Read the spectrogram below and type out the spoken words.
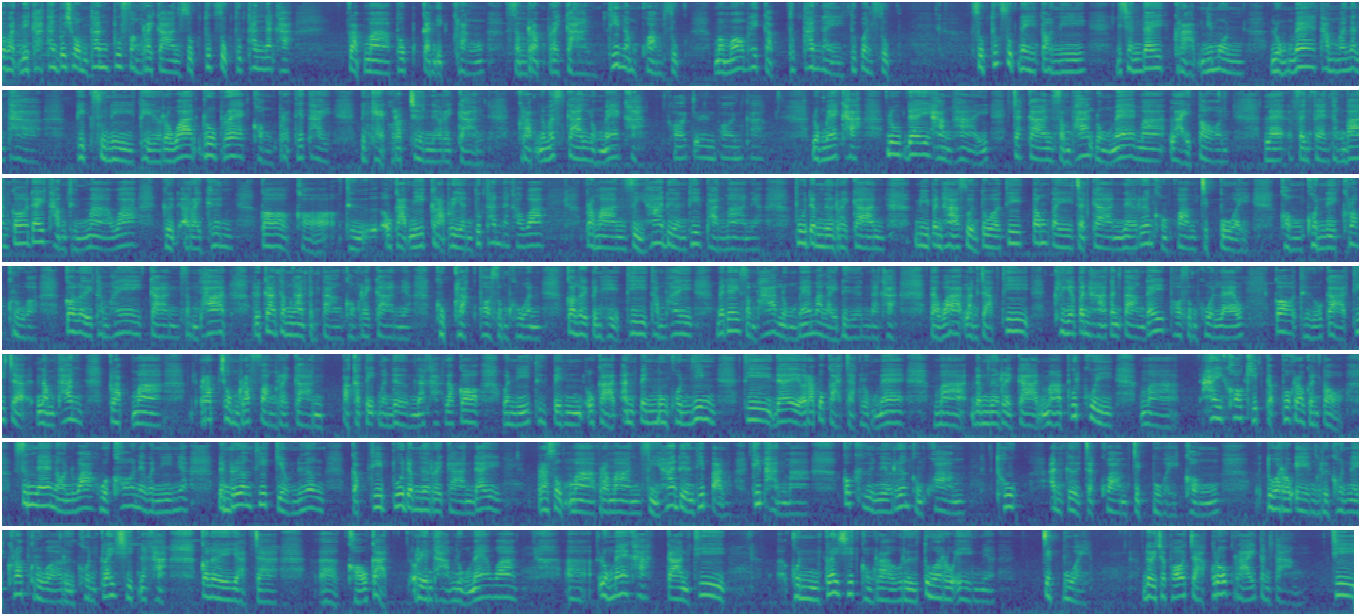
สวัสดีค่ะท่านผู้ชมท่านผู้ฟังรายการสุขทุกสุขทุกท่านนะคะ กลับมาพบกันอีกครั้งสำหรับรายการที่นำความสุขมามอบให้กับทุกท่านในทุกวันศุกร์สุขทุกสุขในตอนนี้ ดิฉันได้กราบนิมนต์หลวงแม่ธรรมนันทา ภิกษุณีเทรวาสรูปแรกของประเทศไทย เป็นแขกรับเชิญในรายการกราบนมัสการหลวงแม่ค่ะ ขอเจริญพรค่ะ หลวงแม่คะลูกได้ห่างหายจากการสัมภาษณ์หลวงแม่มาหลายตอน และแฟนๆทางบ้านก็ได้ทำถึงมาว่าเกิดอะไรขึ้น ก็ขอถือโอกาสนี้กราบเรียนทุกท่านนะคะว่า ประมาณ 4-5 เดือนที่ผ่านมาเนี่ยผู้ดำเนินรายการมีปัญหาส่วนตัวที่ต้องไปจัดการในเรื่องของความเจ็บป่วยของคนในครอบครัว ก็เลยทำให้การสัมภาษณ์ หรือการทำงานต่างๆ ของรายการเนี่ยขลุกคลักพอสมควร ก็เลยเป็นเหตุที่ทำให้ไม่ได้สัมภาษณ์หลวงแม่มาหลายเดือนนะคะ แต่ว่าหลังจากที่เคลียร์ปัญหาต่างๆ ได้พอสมควรแล้ว ก็ถือโอกาสที่จะนำท่านกลับมารับชมรับฟังรายการปกติเหมือนเดิมนะคะ แล้วก็วันนี้ถือเป็นโอกาสอันเป็นมงคลยิ่งที่ได้รับโอกาสจากหลวงแม่ มาดำเนินรายการมาพูดคุยมาให้ข้อคิดกับพวกเรากันต่อ ซึ่งแน่นอนว่าหัวข้อในวันนี้เนี่ยเป็นเรื่องที่เกี่ยวเนื่องกับที่ผู้ดำเนินรายการได้ประสบมาประมาณ4-5เดือนที่ผ่านที่ผ่านมา ก็คือในเรื่องของความทุกข์ อันเกิดจากความเจ็บป่วยของตัวเราเองหรือคนในครอบครัวหรือคนใกล้ชิดนะคะ ก็เลยอยากจะอขอโอกาสเรียนถามหลวงแม่ว่าหลวงแม่คะการที่คนใกล้ชิดของเราหรือตัวเราเองเนี่ยเจ็บป่วย โดยเฉพาะจากโรคร้ายต่างๆที่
